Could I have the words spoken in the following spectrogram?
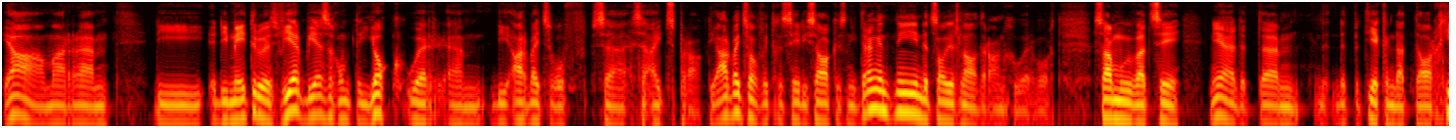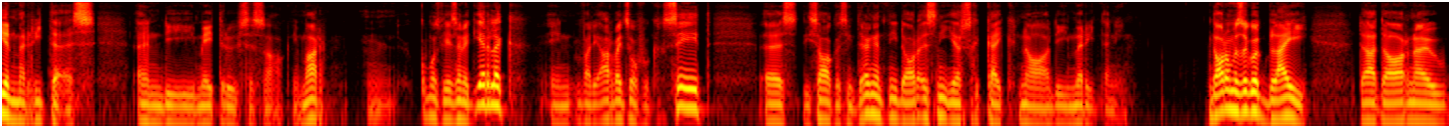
ja, maar ehm um, die die metro is weer besig om te jok oor ehm um, die arbeidshof se se uitspraak. Die arbeidshof het gesê die saak is nie dringend nie en dit sal eers later aangehoor word. SAMU wat sê nee, dit ehm um, dit beteken dat daar geen meriete is in die metro se saak nie. Maar mm, kom ons wees nou net eerlik en wat die arbeidshof ook gesê het is die saak is nie dringend nie, daar is nie eers gekyk na die meriete nie. Daarom is ek ook bly dat daar nou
